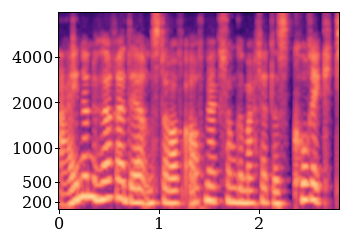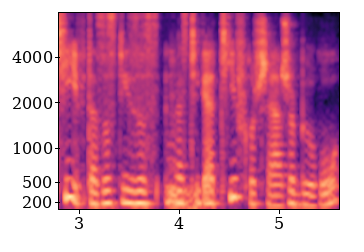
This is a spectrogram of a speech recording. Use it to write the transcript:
einen Hörer, der uns darauf aufmerksam gemacht hat, dass Korrektiv, das ist dieses Investigativrecherchebüro,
